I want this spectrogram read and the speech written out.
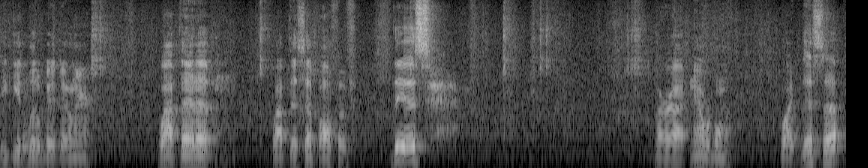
Did get a little bit down there. Wipe that up. Wipe this up off of this. All right, now we're gonna wipe this up.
